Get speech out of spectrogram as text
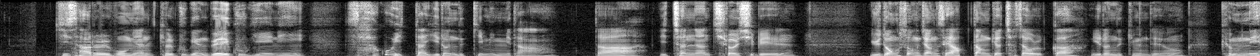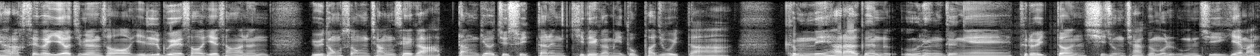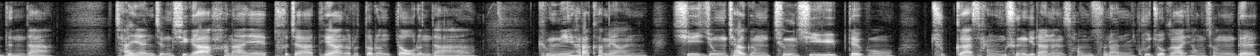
기사를 보면 결국엔 외국인이 사고 있다 이런 느낌입니다. 자, 2000년 7월 10일 유동성 장세 앞당겨 찾아올까 이런 느낌인데요. 금리 하락세가 이어지면서 일부에서 예상하는 유동성 장세가 앞당겨질 수 있다는 기대감이 높아지고 있다. 금리 하락은 은행 등에 들어있던 시중 자금을 움직이게 만든다. 자연 증시가 하나의 투자 대안으로 떠오른- 떠오른다. 금리 하락하면 시중 자금 증시 유입되고 주가 상승이라는 선순환 구조가 형성될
